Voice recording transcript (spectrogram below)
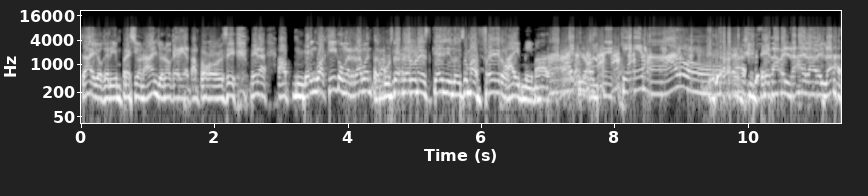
¿Sabes? Yo quería impresionar, yo no quería tampoco decir, mira, vengo aquí con el rabo entre Me las puse a piernas. hacer un sketch y lo hizo más feo. Ay, mi madre. Ay, Dios, qué malo. es la verdad, es la verdad.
